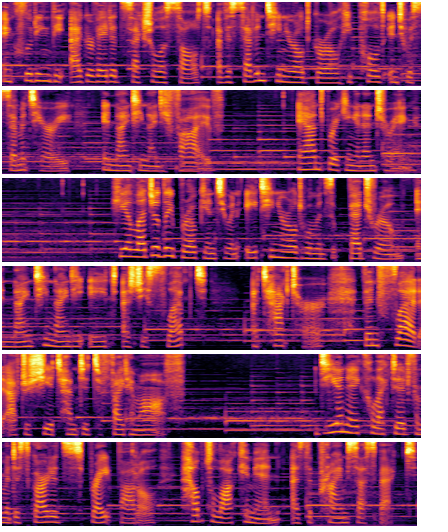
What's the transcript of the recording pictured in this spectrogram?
including the aggravated sexual assault of a 17 year old girl he pulled into a cemetery in 1995, and breaking and entering. He allegedly broke into an 18 year old woman's bedroom in 1998 as she slept, attacked her, then fled after she attempted to fight him off. DNA collected from a discarded Sprite bottle helped lock him in as the prime suspect.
